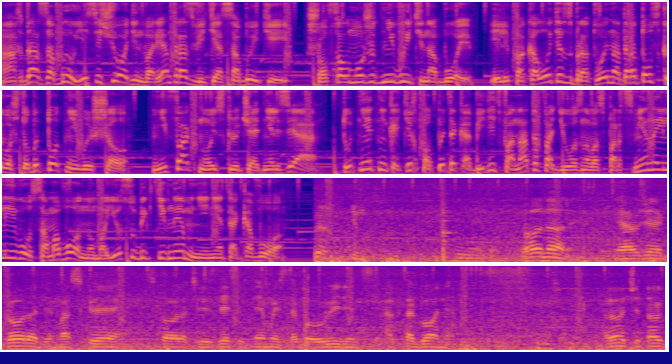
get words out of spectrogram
Ах да, забыл, есть еще один вариант развития событий. Шовхал может не выйти на бой. Или поколотит с братвой Надратовского, чтобы тот не вышел. Не факт, но исключать нельзя. Тут нет никаких попыток обидеть фанатов одиозного спортсмена или его самого, но мое субъективное мнение таково. Конор, я уже в городе, Москве. Скоро, через 10 дней мы с тобой увидимся в октагоне. Короче, так,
